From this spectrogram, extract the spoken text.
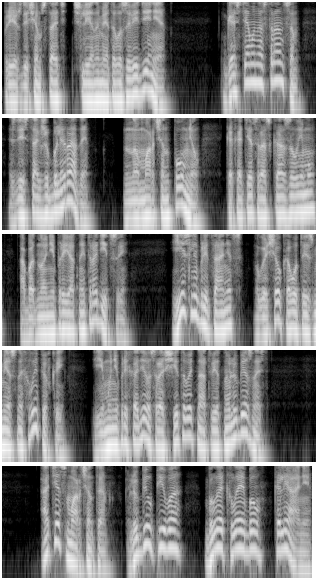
прежде чем стать членами этого заведения. Гостям-иностранцам здесь также были рады, но Марчан помнил, как отец рассказывал ему об одной неприятной традиции. Если британец угощал кого-то из местных выпивкой, ему не приходилось рассчитывать на ответную любезность. Отец Марчанта любил пиво Black Label Калиани,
